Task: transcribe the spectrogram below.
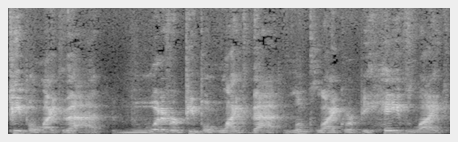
people like that, whatever people like that look like or behave like,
